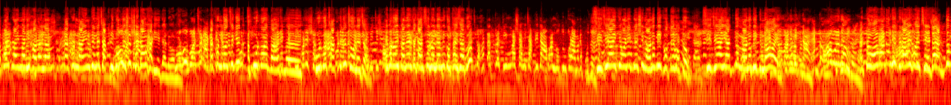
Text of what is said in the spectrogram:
আবার প্রাইমারি হারালাম। এখন নাইন টেনে চাকরি করতে সেটাও হারিয়ে গেল আমার। এখন বলছে কি পূর্ব পূর্ব চাকরিতে চলে যাও। এবার ওই প্যানেলটা ক্যান্সেল হলে আমি কোথায় যাব? হঠাৎ করে তিন মাসে আমি চাকরিটা আবার নতুন করে আমাকে সিজিআই কি অনেক বেশি মানবিক হতে হতো। সিজিআই একদম মানবিক নয়। একটা অমানবিক অমানবিক রায় হয়েছে এটা একদম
